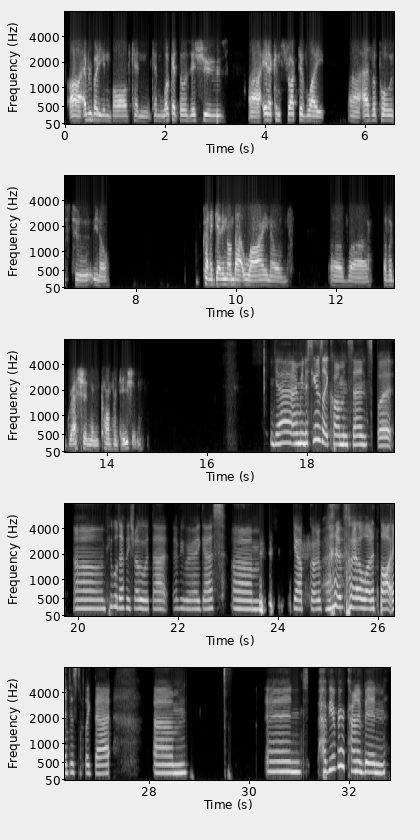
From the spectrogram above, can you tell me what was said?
uh, everybody involved can can look at those issues uh, in a constructive light, uh, as opposed to you know kind of getting on that line of of uh, of aggression and confrontation. Yeah, I mean, it seems like common sense, but um, people definitely struggle with that everywhere, I guess. Um, yeah, gotta put a lot of thought into stuff like that. Um, and have you ever kind of been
